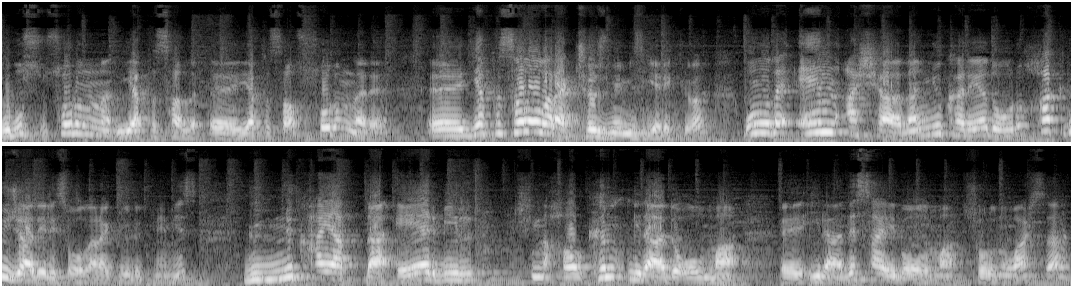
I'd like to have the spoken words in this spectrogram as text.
ve bu sorun yapısal e, yapısal sorunları e, yapısal olarak çözmemiz gerekiyor. Bunu da en aşağıdan yukarıya doğru hak mücadelesi olarak yürütmemiz. Günlük hayatta eğer bir şimdi halkın irade olma e, irade sahibi olma sorunu varsa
